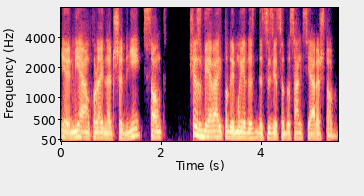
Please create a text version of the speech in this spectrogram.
nie wiem, mijają kolejne trzy dni, sąd się zbiera i podejmuje de- decyzję co do sankcji aresztowych.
